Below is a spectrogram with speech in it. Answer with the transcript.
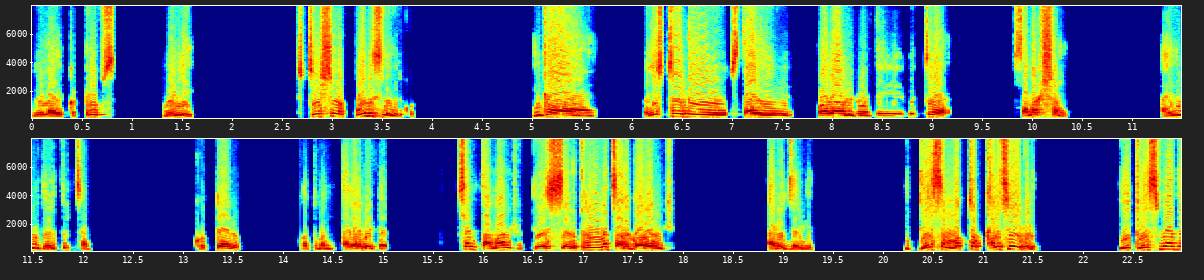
వీళ్ళ యొక్క ట్రూప్స్ వెళ్ళి స్టేషన్లో పోలీసులు ఎదుర్కొంటారు ఇంకా మెజిస్ట్రేటివ్ స్థాయి హోదా ఉన్నటువంటి వ్యక్తుల సమక్షం ఐదుగురు దళితులు చంప కొట్టారు. కొంతమంది తగలబెట్టారు. అత్యంత అమానుషం. దేశ చరిత్రలో చాలా గౌరవ విషయం ఆ రోజు జరిగింది. ఈ దేశం మొత్తం కలిసివేయబడింది. ఈ కేసు మీద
